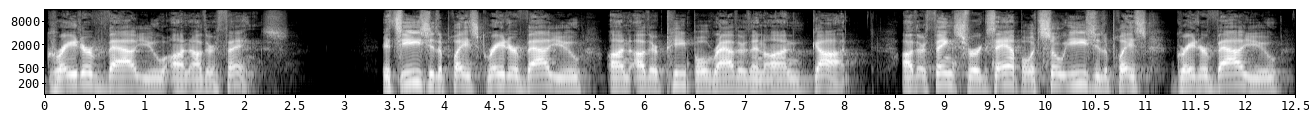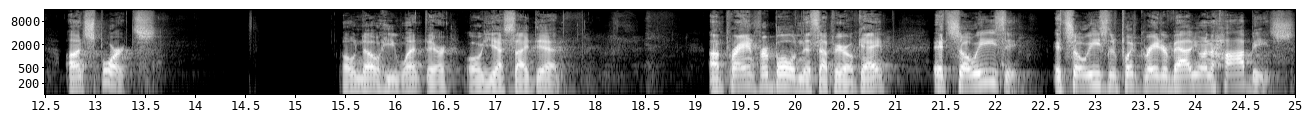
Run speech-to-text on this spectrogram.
greater value on other things. It's easy to place greater value on other people rather than on God. Other things, for example, it's so easy to place greater value on sports. Oh no, he went there. Oh, yes, I did. I'm praying for boldness up here, okay? It's so easy. It's so easy to put greater value on hobbies.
